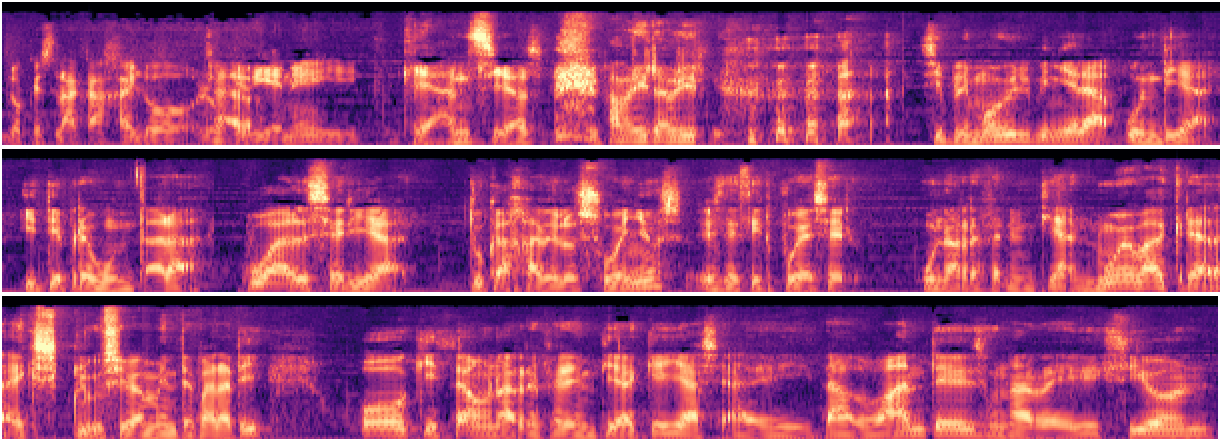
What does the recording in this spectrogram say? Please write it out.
lo que es la caja y lo, lo que viene. y ¡Qué ansias! Abrir, abrir. si Playmobil viniera un día y te preguntara cuál sería tu caja de los sueños, es decir, puede ser una referencia nueva creada exclusivamente para ti o quizá una referencia que ya se ha editado antes, una reedición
